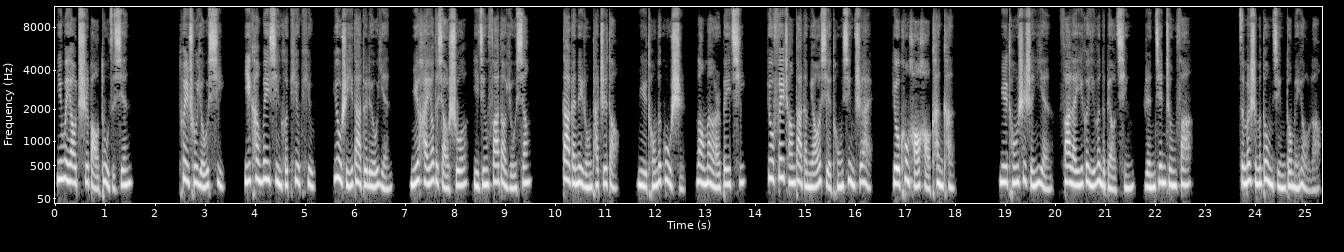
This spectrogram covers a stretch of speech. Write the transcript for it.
因为要吃饱肚子先。退出游戏，一看微信和 QQ。又是一大堆留言，女海妖的小说已经发到邮箱，大概内容他知道，女童的故事浪漫而悲凄，又非常大的描写同性之爱，有空好好看看。女童是神眼发来一个疑问的表情，人间蒸发，怎么什么动静都没有了？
